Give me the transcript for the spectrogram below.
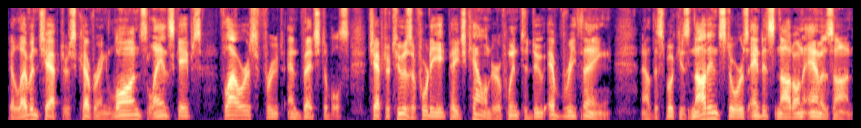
11 chapters covering lawns, landscapes, flowers, fruit, and vegetables. Chapter 2 is a 48 page calendar of when to do everything. Now, this book is not in stores and it's not on Amazon.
